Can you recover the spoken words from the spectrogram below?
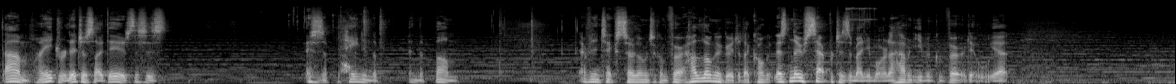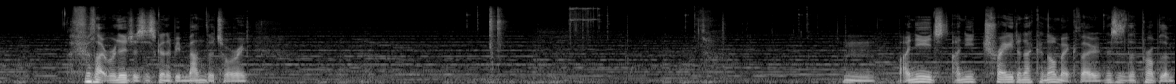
Damn, I need religious ideas. This is this is a pain in the in the bum. Everything takes so long to convert. How long ago did I convert? There's no separatism anymore, and I haven't even converted it all yet. I feel like religious is going to be mandatory. Hmm. I need I need trade and economic though. This is the problem.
